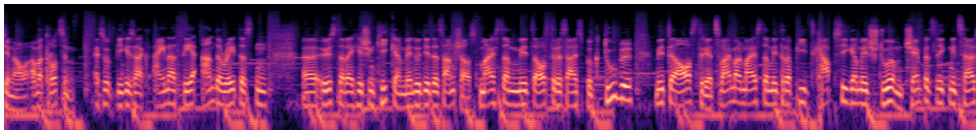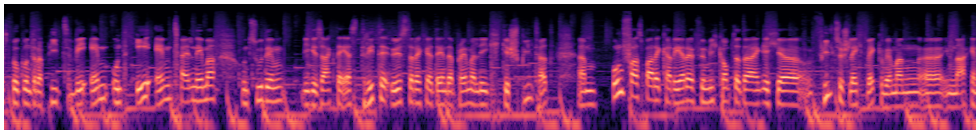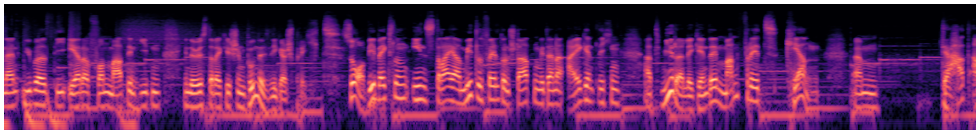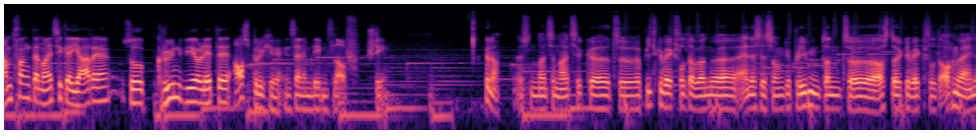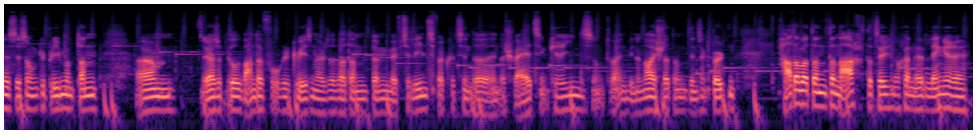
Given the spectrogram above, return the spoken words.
Genau, aber trotzdem, also wie gesagt, einer der underratedsten äh, österreichischen Kickern, wenn du dir das anschaust. Meister mit Austria Salzburg, Double mit der Austria, zweimal Meister mit Rapid, Cupsieger mit Sturm, Champions League mit Salzburg und Rapid, WM und EM-Teilnehmer und zudem, wie gesagt, der erst dritte Österreicher, der in der Premier League gespielt hat. Ähm, unfassbare Karriere. Für mich kommt er da eigentlich äh, viel zu schlecht weg, wenn man äh, im Nachhinein über die Ära von Martin Hieden in der österreichischen Bundesliga spricht. So, wir wechseln ins Dreier Mittelfeld und starten mit einer eigentlichen Admira-Legende, Manfred Kern. Ähm, der hat Anfang der 90er Jahre so grün-violette Ausbrüche in seinem Lebenslauf stehen. Genau, ist 1990 äh, zu Rapid gewechselt, aber nur eine Saison geblieben, dann zu Austria gewechselt, auch nur eine Saison geblieben und dann ähm, ja, also ein bisschen Wandervogel gewesen. Also war dann beim FC Linz, war kurz in der, in der Schweiz, in Kriens und war in Wiener Neustadt und in St. Pölten. Hat aber dann danach tatsächlich noch eine längere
